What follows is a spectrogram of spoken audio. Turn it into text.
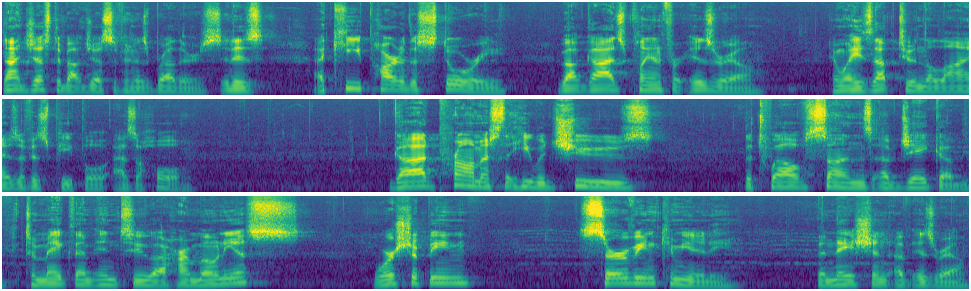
not just about Joseph and his brothers. It is a key part of the story about God's plan for Israel and what he's up to in the lives of his people as a whole. God promised that he would choose the 12 sons of Jacob to make them into a harmonious worshiping, serving community, the nation of Israel.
